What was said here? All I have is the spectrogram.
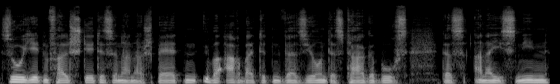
So jedenfalls steht es in einer späten, überarbeiteten Version des Tagebuchs, das Anais Nin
